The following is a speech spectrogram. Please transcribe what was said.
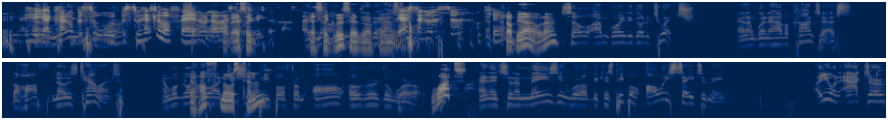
Okay. Hey, ja, Caro, looking bist du, bist du Hasselhoff-Fan oder was? Aber er ist der-? Er ist der Größte jetzt David auch, ja. Hasselhoff. Er ist der Größte? Okay. Ich glaube ja, oder? So I'm going to go to Twitch, and I'm going to have a contest, the Hoff Knows Talent, and we're going Hoff to Knows audition Talent? people from all over the world. What? And it's an amazing world because people always say to me, "Are you an actor?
